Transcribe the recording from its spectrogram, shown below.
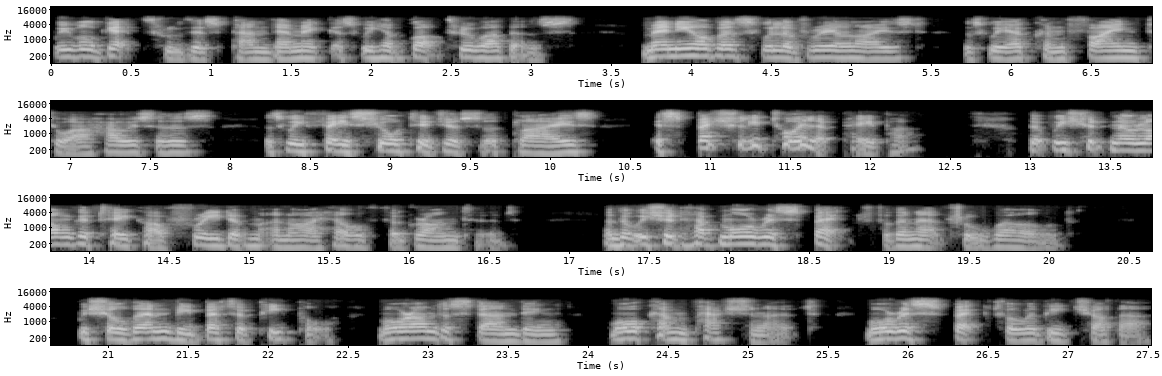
We will get through this pandemic as we have got through others. Many of us will have realized as we are confined to our houses, as we face shortages of supplies, especially toilet paper, that we should no longer take our freedom and our health for granted and that we should have more respect for the natural world. We shall then be better people, more understanding, more compassionate, more respectful of each other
